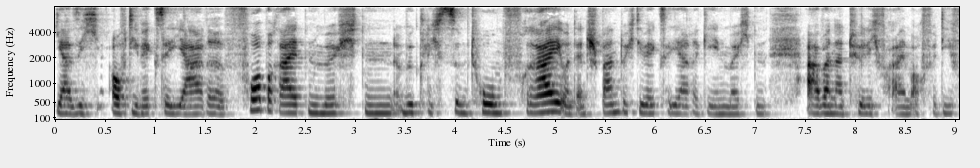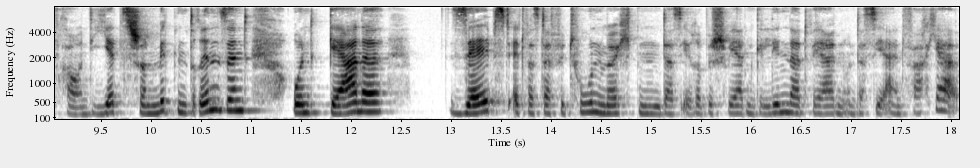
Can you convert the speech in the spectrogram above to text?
ja sich auf die Wechseljahre vorbereiten möchten, möglichst symptomfrei und entspannt durch die Wechseljahre gehen möchten, aber natürlich vor allem auch für die Frauen, die jetzt schon mittendrin sind und gerne selbst etwas dafür tun möchten, dass ihre Beschwerden gelindert werden und dass sie einfach ja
